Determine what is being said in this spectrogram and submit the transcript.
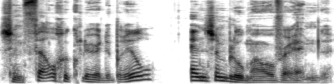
zijn felgekleurde bril en zijn bloemenoverhemden.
